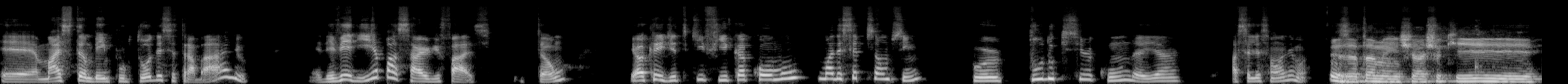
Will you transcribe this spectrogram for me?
é, mas também por todo esse trabalho, é, deveria passar de fase. Então, eu acredito que fica como uma decepção, sim, por tudo que circunda aí a, a seleção alemã. Exatamente, eu acho que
